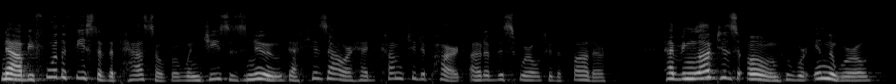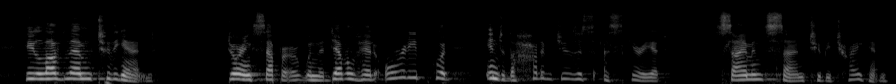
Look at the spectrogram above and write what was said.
Now, before the feast of the Passover, when Jesus knew that his hour had come to depart out of this world to the Father, having loved his own who were in the world, he loved them to the end. During supper, when the devil had already put into the heart of Judas Iscariot, Simon's son, to betray him,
